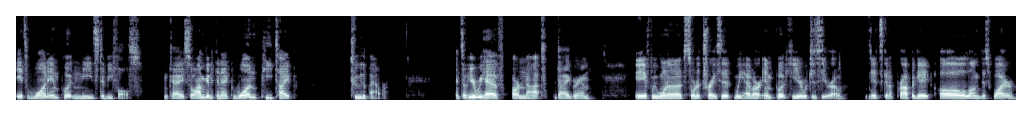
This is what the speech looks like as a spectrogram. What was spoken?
its one input needs to be false. Okay, so I'm going to connect one p-type to the power. And so here we have our NOT diagram. If we want to sort of trace it, we have our input here, which is zero. It's going to propagate all along this wire.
